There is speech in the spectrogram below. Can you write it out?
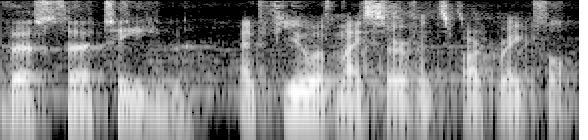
verse 13. And few of my servants are grateful.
